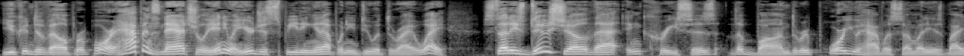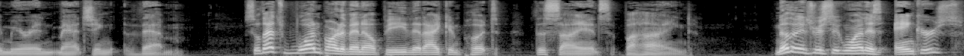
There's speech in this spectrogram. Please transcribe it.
you can develop rapport. It happens naturally anyway. You're just speeding it up when you do it the right way. Studies do show that increases the bond, the rapport you have with somebody is by mirroring matching them. So that's one part of NLP that I can put the science behind. Another interesting one is anchors.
